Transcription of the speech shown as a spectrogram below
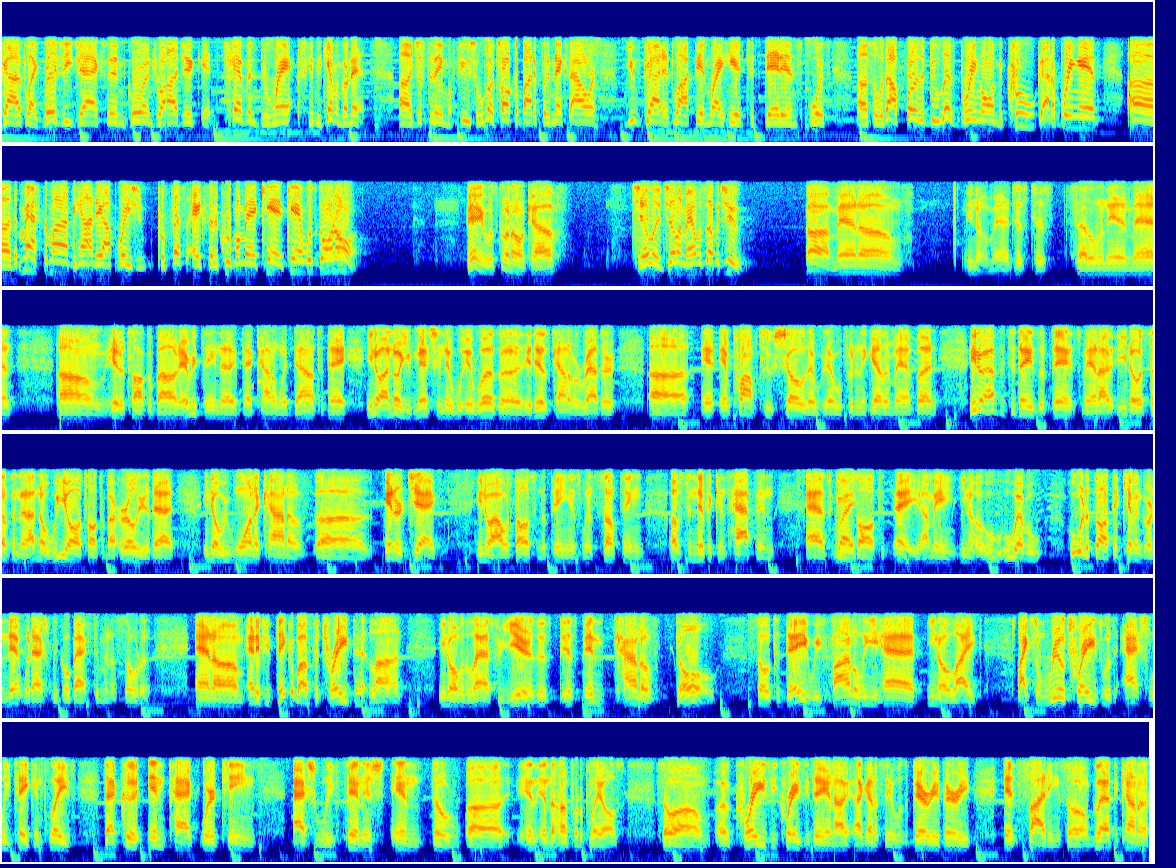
guys like Reggie Jackson, Goran Dragic, and Kevin Durant, excuse me, Kevin Garnett, uh, just to name a few. So we're going to talk about it for the next hour. You've got it locked in right here to Dead End Sports. Uh, so without further ado, let's bring on the crew. Got to bring in uh, the mastermind behind the operation, Professor X of the crew, my man Ken. Ken, what's going on? Hey, what's going on, Kyle? Chilling, chilling, man. What's up with you? Oh man, um, you know, man, just just settling in, man. Um, here to talk about everything that that kind of went down today. You know, I know you mentioned it. It was a, it is kind of a rather uh impromptu show that that we're putting together, man. But you know, after today's events, man, I you know it's something that I know we all talked about earlier that you know we want to kind of uh interject, you know, our thoughts and opinions when something of significance happened as we Right. saw today. I mean, you know, who, whoever who would have thought that Kevin Garnett would actually go back to Minnesota? And um and if you think about the trade deadline, you know, over the last few years, it's it's been kind of dull. So today we finally had, you know, like like some real trades was actually taking place that could impact where teams actually finish in the uh in, in the hunt for the playoffs. So um a crazy, crazy day and I, I gotta say it was very, very exciting. So I'm glad to kinda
